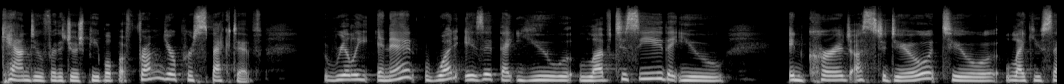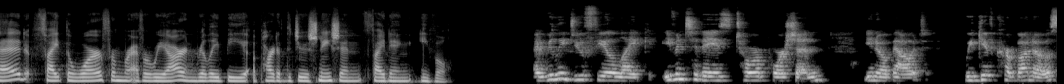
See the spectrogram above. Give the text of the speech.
can do for the Jewish people. But from your perspective, really in it, what is it that you love to see that you encourage us to do to, like you said, fight the war from wherever we are and really be a part of the Jewish nation fighting evil? I really do feel like even today's Torah portion, you know, about we give karbanos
